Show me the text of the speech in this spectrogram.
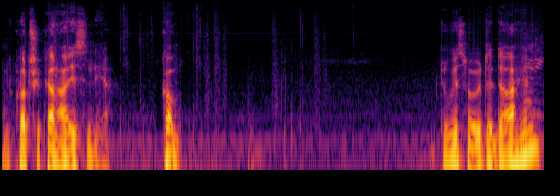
Und Kotsche kann heißen hier. Komm. Du gehst mal bitte dahin.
